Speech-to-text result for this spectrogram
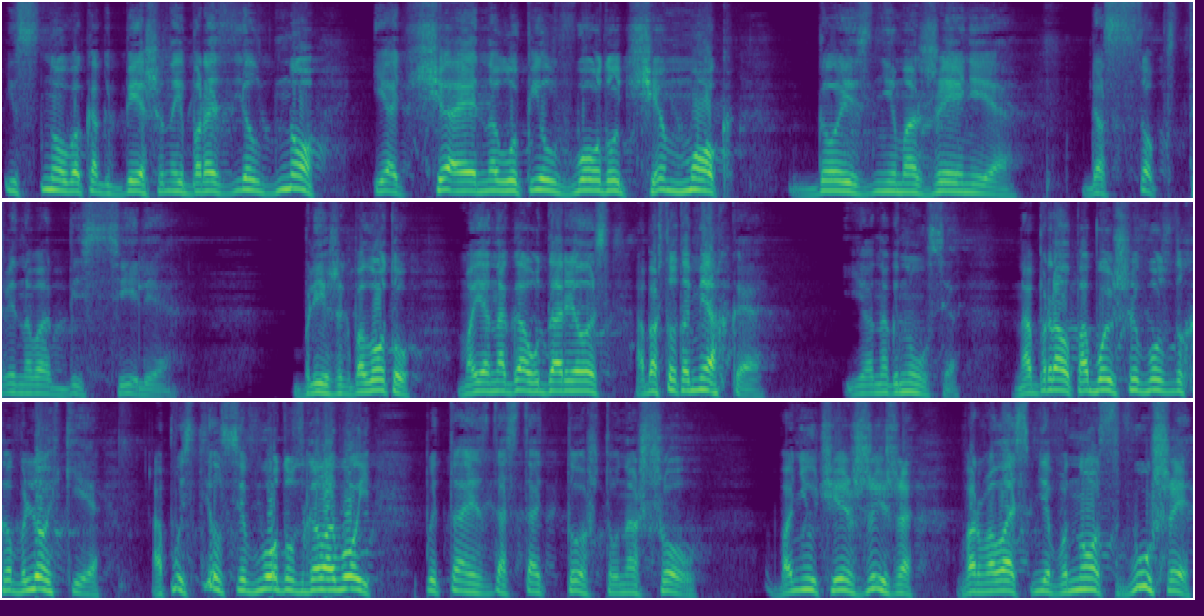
и снова, как бешеный, бороздил дно и отчаянно лупил в воду, чем мог, до изнеможения, до собственного бессилия. Ближе к болоту моя нога ударилась обо что-то мягкое. Я нагнулся, набрал побольше воздуха в легкие, опустился в воду с головой, пытаясь достать то, что нашел. Вонючая жижа ворвалась мне в нос, в уши,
